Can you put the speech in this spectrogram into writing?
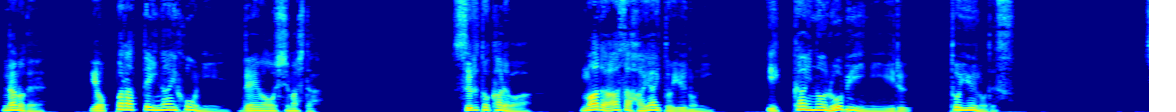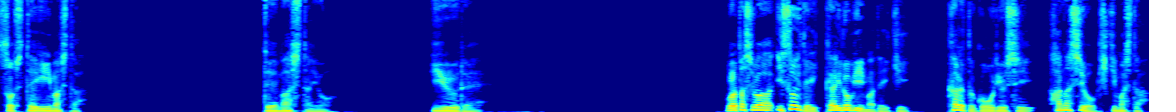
なので、酔っ払っていない方に電話をしました。すると彼は、まだ朝早いというのに、一階のロビーにいるというのです。そして言いました。出ましたよ。幽霊。私は急いで一階ロビーまで行き、彼と合流し、話を聞きました。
